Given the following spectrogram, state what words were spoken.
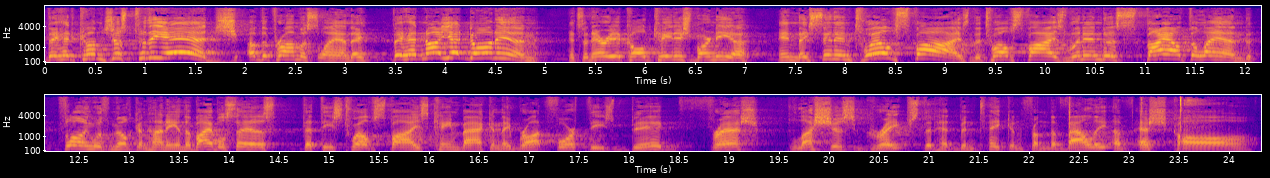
They had come just to the edge of the promised land. They, they had not yet gone in. It's an area called Kadesh Barnea, and they sent in 12 spies. The 12 spies went in to spy out the land flowing with milk and honey. And the Bible says that these 12 spies came back and they brought forth these big, fresh, luscious grapes that had been taken from the valley of Eshcol.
